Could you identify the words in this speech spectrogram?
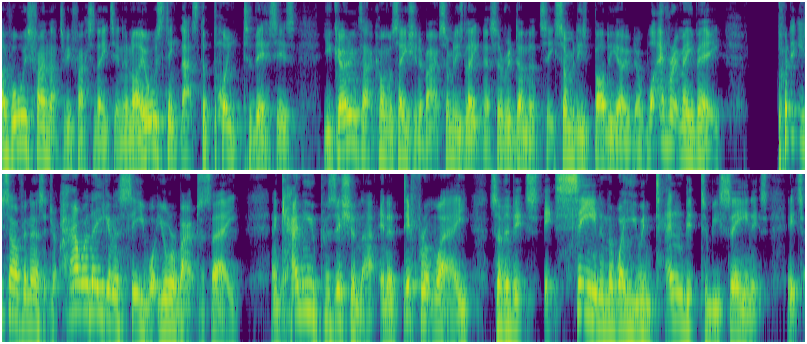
I've always found that to be fascinating, and I always think that's the point to this: is you go into that conversation about somebody's lateness, a redundancy, somebody's body odor, whatever it may be. Put it yourself in their situation. How are they going to see what you're about to say? And can you position that in a different way so that it's it's seen in the way you intend it to be seen? It's it's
